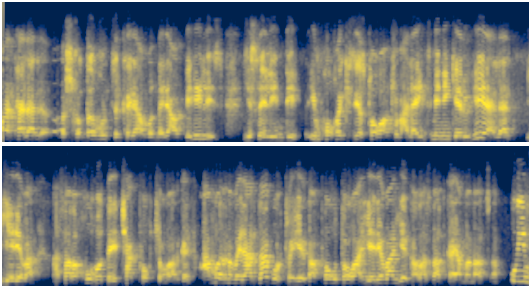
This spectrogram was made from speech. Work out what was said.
մարդ հալալ աշխատավոր ծրքերի ավները ապիրիլիս ես էլինդի։ Իմ խոխեքս ես թողացում, հալա ինձ մին ինկերուհի ալալ Երևան ասաղա խոհոտե չակ փող չողարկել ամռն վերարձակորդուն եկա փող թողան Երևան եկալ աստատ կայամանացա ու իմ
